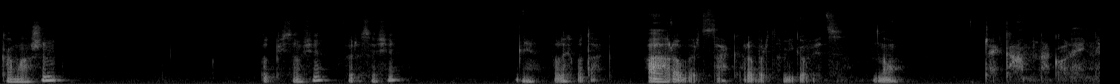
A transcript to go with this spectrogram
Kamaszyn? Podpisał się w RSS-ie? Nie, ale chyba tak. A, Robert, tak. Robert Amigowiec. No. Czekam na kolejny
